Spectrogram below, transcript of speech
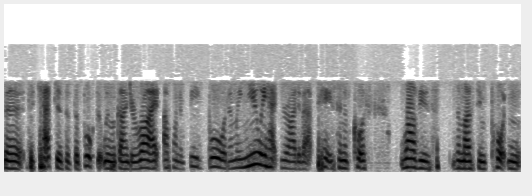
the, the chapters of the book that we were going to write up on a big board and we knew we had to write about peace and of course love is the most important,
